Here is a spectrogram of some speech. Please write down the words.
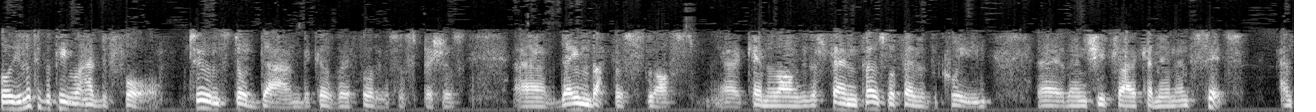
Well, you look at the people I had before. Two of them stood down because they thought it was suspicious. Uh, Dame Butler Sloss uh, came along with a friend, personal friend of the Queen. Uh, then she tried to come in and sit and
